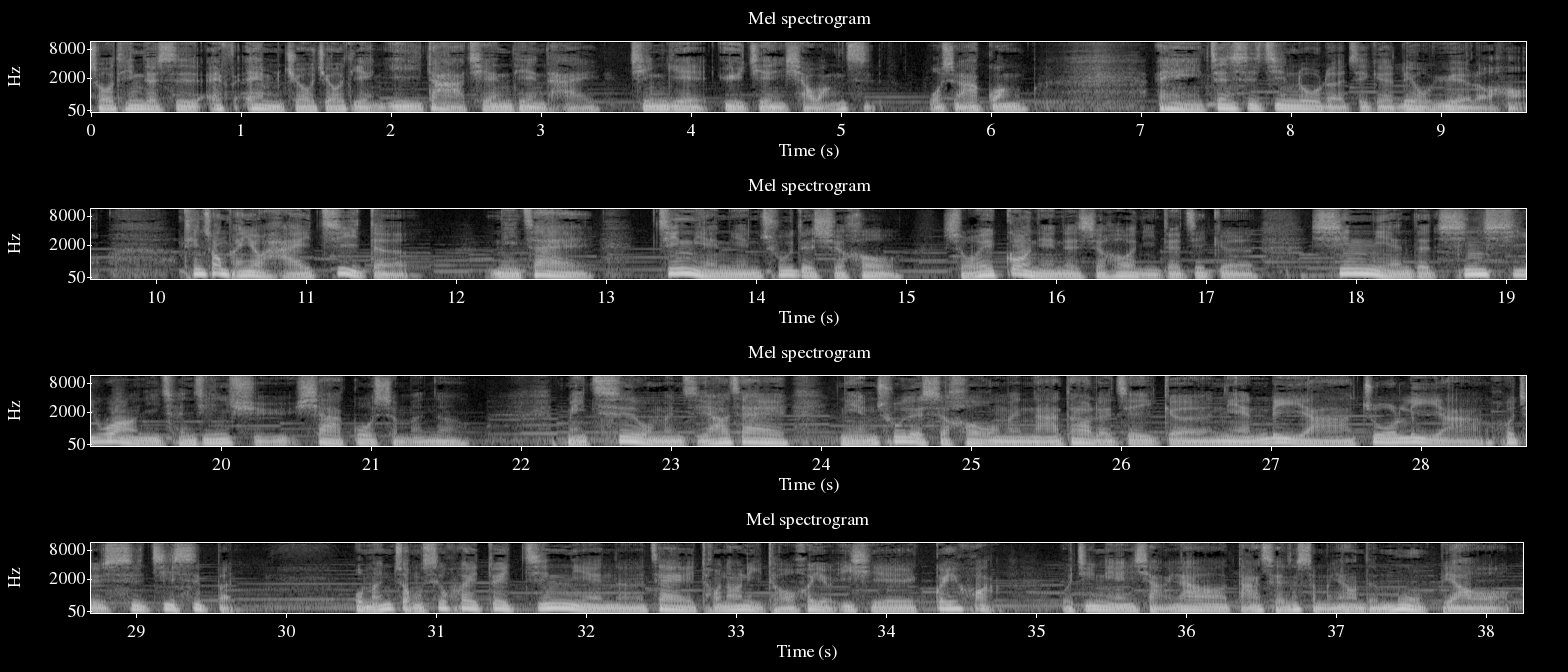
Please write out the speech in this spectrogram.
收听的是 FM 九九点一大千电台，今夜遇见小王子，我是阿光。哎，正式进入了这个六月了哈，听众朋友还记得你在今年年初的时候，所谓过年的时候，你的这个新年的新希望，你曾经许下过什么呢？每次我们只要在年初的时候，我们拿到了这个年历啊、桌历啊，或者是记事本，我们总是会对今年呢，在头脑里头会有一些规划。我今年想要达成什么样的目标哦？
